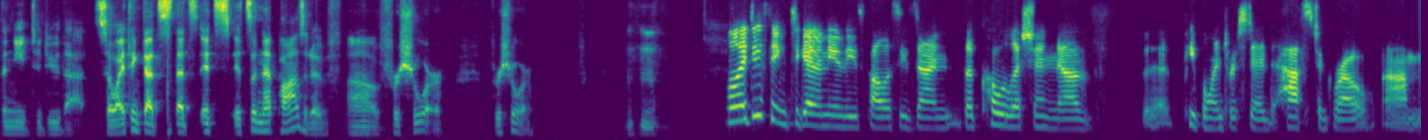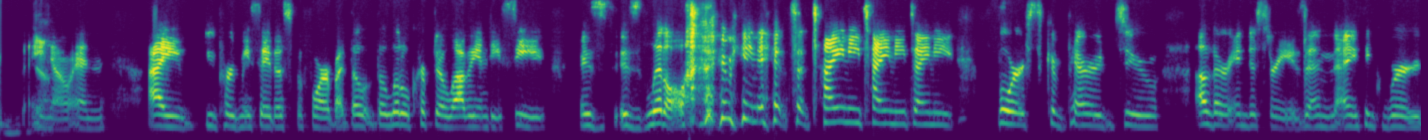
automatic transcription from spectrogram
the need to do that. So I think that's that's it's it's a net positive uh, for sure, for sure. Mm-hmm. Well, I do think to get any of these policies done, the coalition of uh, people interested has to grow. Um, yeah. You know, and I you've heard me say this before, but the the little crypto lobby in DC is is little. I mean, it's a tiny, tiny, tiny force compared to other industries and i think we're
